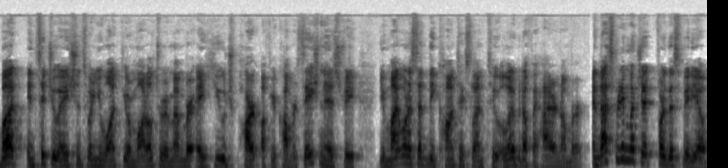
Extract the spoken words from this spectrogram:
But in situations when you want your model to remember a huge part of your conversation history, you might want to set the context length to a little bit of a higher number. And that's pretty much it for this video.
